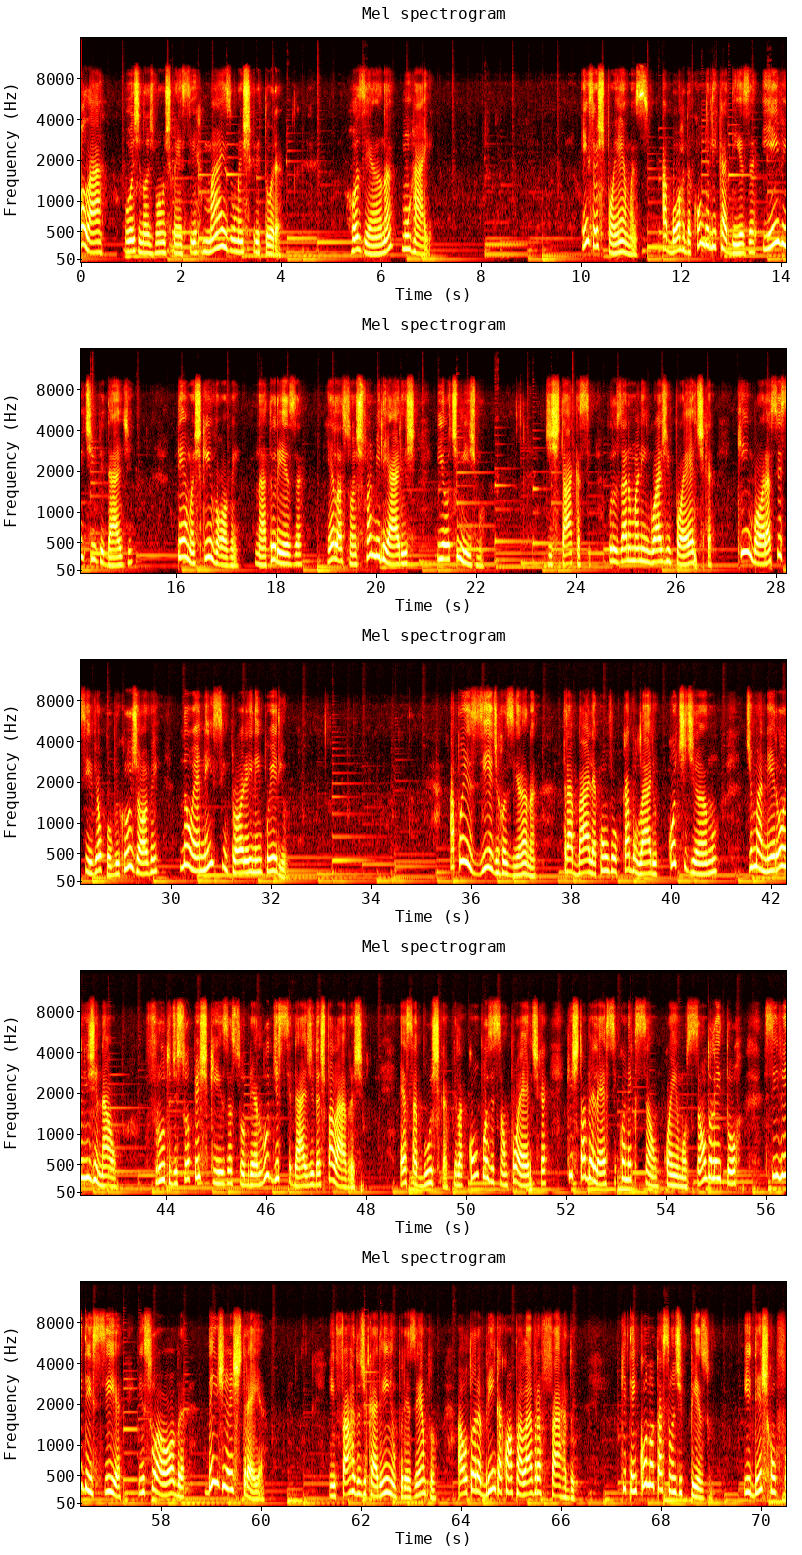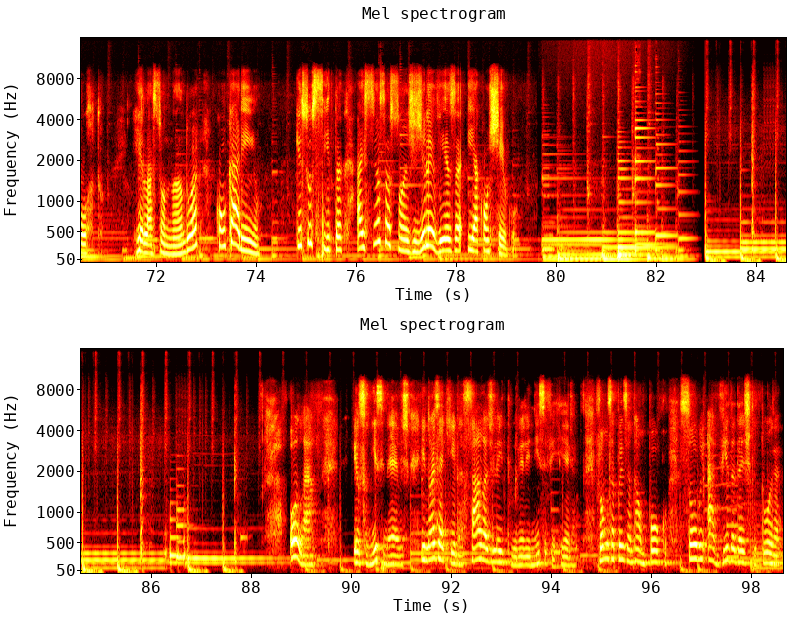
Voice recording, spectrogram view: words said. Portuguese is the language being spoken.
Olá! Hoje nós vamos conhecer mais uma escritora, Rosiana Munhai. Em seus poemas, aborda com delicadeza e inventividade temas que envolvem natureza, relações familiares e otimismo. Destaca-se por usar uma linguagem poética que, embora acessível ao público jovem, não é nem simplória e nem pueril. A poesia de Rosiana trabalha com vocabulário cotidiano de maneira original, fruto de sua pesquisa sobre a ludicidade das palavras. Essa busca pela composição poética que estabelece conexão com a emoção do leitor se evidencia em sua obra desde a estreia. Em Fardo de Carinho, por exemplo, a autora brinca com a palavra fardo, que tem conotação de peso e desconforto, relacionando-a com carinho, que suscita as sensações de leveza e aconchego. Olá, eu sou Nice Neves e nós aqui da Sala de Leitura Lenice Ferreira vamos apresentar um pouco sobre a vida da escritora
